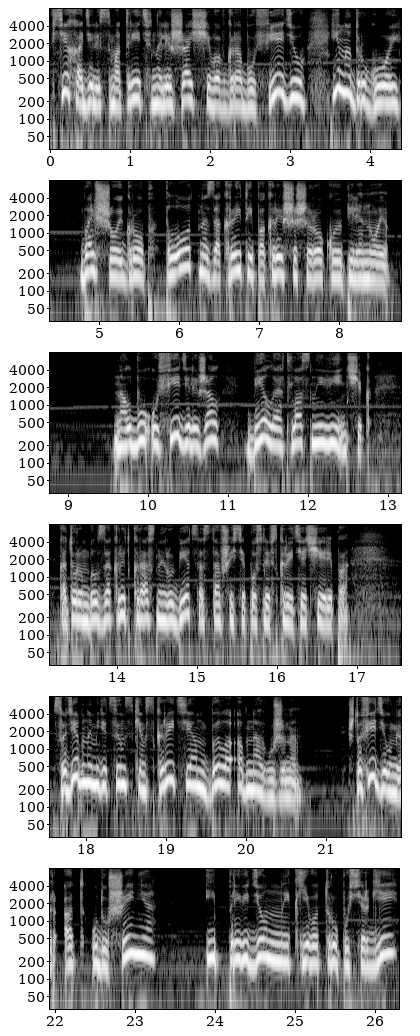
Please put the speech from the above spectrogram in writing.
все ходили смотреть на лежащего в гробу Федю и на другой, большой гроб, плотно закрытый по крыше широкую пеленою – на лбу у Феди лежал белый атласный венчик, которым был закрыт красный рубец, оставшийся после вскрытия черепа. Судебно-медицинским вскрытием было обнаружено, что Федя умер от удушения, и приведенный к его трупу Сергей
